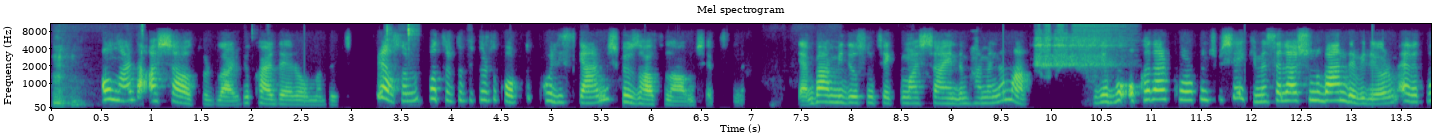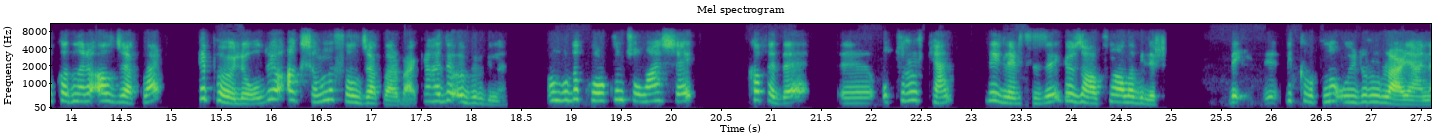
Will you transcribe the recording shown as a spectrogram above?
Hı hı. Onlar da aşağı oturdular yukarıda yer olmadığı için. Biraz sonra patırtı kütürdü koptu. Polis gelmiş gözaltına almış hepsini. Yani ben videosunu çektim aşağı indim hemen ama ya bu o kadar korkunç bir şey ki. Mesela şunu ben de biliyorum. Evet bu kadınları alacaklar. Hep öyle oluyor. Akşamına salacaklar belki. Hadi öbür güne. Ama burada korkunç olan şey kafede e, otururken birileri sizi gözaltına alabilir. Ve e, bir kılıfına uydururlar yani.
